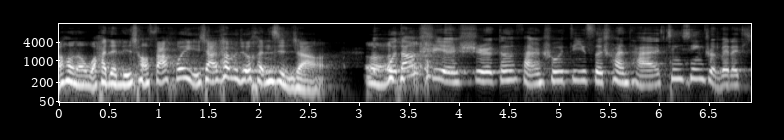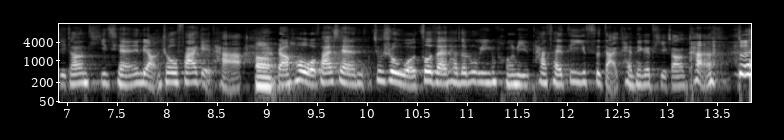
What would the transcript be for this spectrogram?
然后呢，我还得临场发挥一下，他们就很紧张。嗯，我当时也是跟樊叔第一次串台，精心准备了提纲，提前两周发给他。嗯然后我发现，就是我坐在他的录音棚里，他才第一次打开那个提纲看。对，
